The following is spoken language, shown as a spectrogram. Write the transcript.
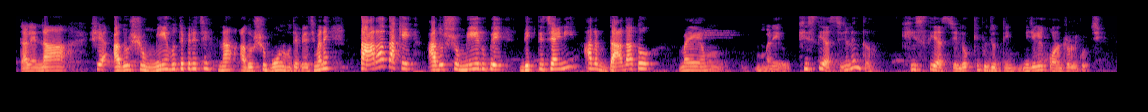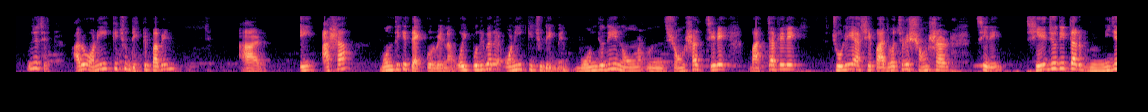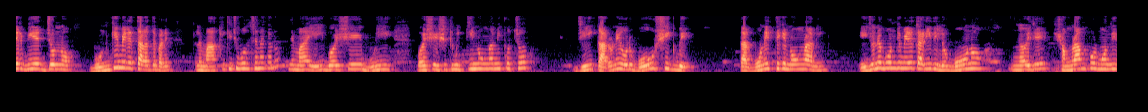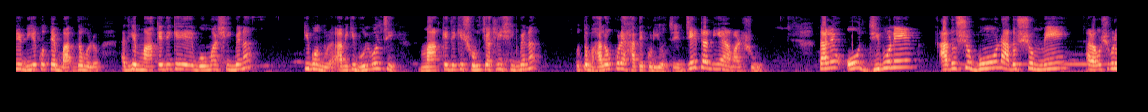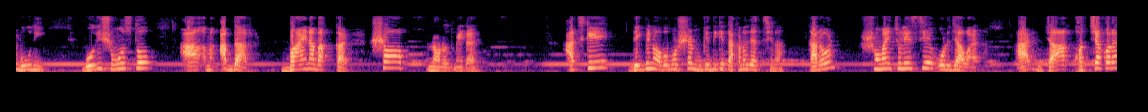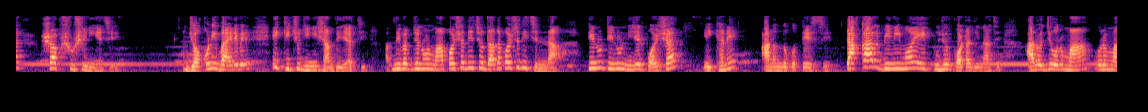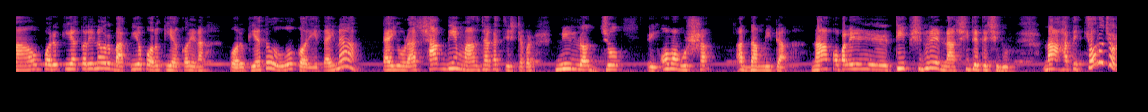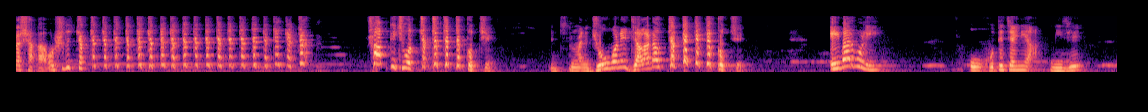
তাহলে না, সে আদর্শ মেয়ে হতে পেরেছে, না আদর্শ বোন হতে পেরেছে। মানে তারা তাকে আদর্শ মেয়ে রূপে দেখতে চায়নি, আর দাদা তো মানে মানে খিস্তি আসছে, জানেন তো? খিস্তি আসছে, লক্ষ্মী পুজোর দিন, নিজেকে কন্ট্রোল করছে, বুঝেছেন? আরও অনেক কিছু দেখতে পাবেন। আর এই আশা মন থেকে ত্যাগ করবেন না। ওই পরিবারে অনেক কিছু দেখবেন। বোন যদি সংসার ছেড়ে বাচ্চা ফেলে চলে আসে, পাঁচ বছরের সংসার ছেড়ে, সে যদি তার নিজের বিয়ের জন্য বোনকে মেরে তাড়াতে পারে, তাহলে মাকে কিছু বলছে না কেন? যে, মা, এই বয়সে, বুড়ি বয়সে এসে তুমি কি নোংরামি করছ? যেই কারণে ওর বউ শিখবে তার বোনের থেকে নোংরামি। এই জন্য বোনকে মেরে তাড়িয়ে দিল। বোনও ওই যে সংগ্রামপুর মন্দিরে বিয়ে করতে বাধ্য হলো। আজকে মাকে দেখে বৌমা শিখবে না? কি বন্ধুরা, আমি কি ভুল বলছি? মাকে দেখে সরু চাকরি শিখবে না? ও তো ভালো করে হাতে করি হচ্ছে, যেটা নিয়ে আমার শুরু। তাহলে ও জীবনে আদর্শ বোন, আদর্শ মেয়ে, আর অবশ্য করে বৌদি। বৌদির সমস্ত আবদার, বায়না, বাক্কার, সব ননদ মেটায় আজকে দেখবেন অবমর্ষার মুখের দিকে তাকানো যাচ্ছে না, কারণ সময় চলে এসছে ওর যাওয়ার, আর যা খরচা করা সব শুষে নিয়েছে। যখনই বাইরে বেরে এই কিছু জিনিস আনতে যাচ্ছি। আপনি ভাবছেন ওর মা পয়সা দিয়েছে, ওর দাদা পয়সা দিচ্ছেন? না, টিনু টিনু নিজের পয়সা এইখানে আনন্দ করতে এসছে টাকার বিনিময়ে এই পুজোর কটা দিন আছে আর ওই যে ওর মা ওর মাও পরকিয়া করে না ওর বাপিও পরকিয়া করে না পরকিয়া তো ও করে তাই না তাই ওরা শাক দিয়ে মাছ ঢাকার চেষ্টা করে নির্লজ্জ এই অমাবস্যা আর দামড়িটা না কপালে টিপ সিঁদুরের না শীতেতে সিঁদুর না হাতে চড়ো চড়া শাখা ওর শুধু চকচক চক চক চক চক চক চক চক চক চক চক চক চক চক চক চক চক সব কিছু ওর চক চক চক চক করছে মানে যৌবনের জ্বালাটাও চক চক চক চক করছে এইবার বলি ও হতে চায়নি নিজে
